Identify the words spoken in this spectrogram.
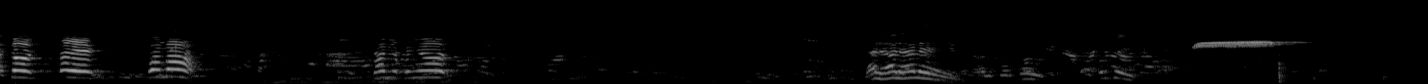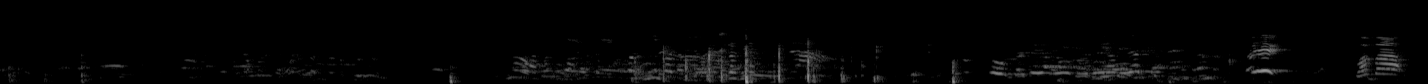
Gastón, dale. Juanma. Cambio, señor. Dale, dale, dale. Juanma. Dale, Juanma.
